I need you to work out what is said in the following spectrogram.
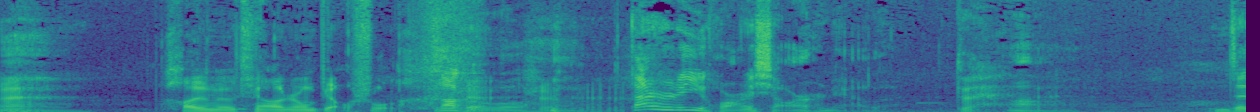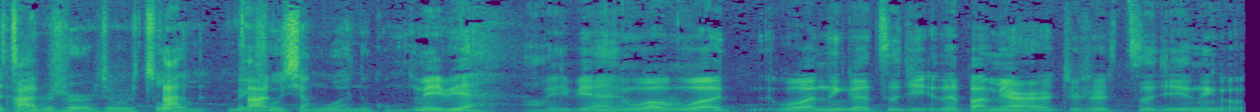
嗯，好久没有听到这种表述了。那可不，嗯但是这一晃也小二十年了。对，啊。你在杂志社就是做美术相关的工作，美编啊。美编，我我我那个自己的版面儿就是自己那个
